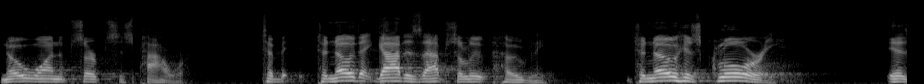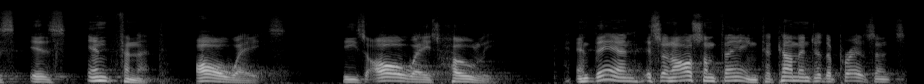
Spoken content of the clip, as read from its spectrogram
No one usurps his power. To, be, to know that God is absolute holy. To know his glory is, is infinite, always. He's always holy. And then it's an awesome thing to come into the presence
